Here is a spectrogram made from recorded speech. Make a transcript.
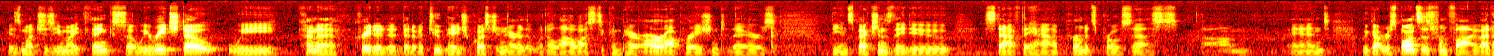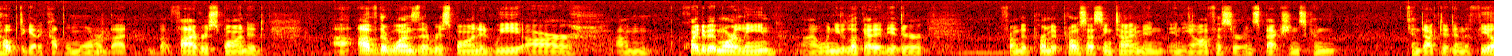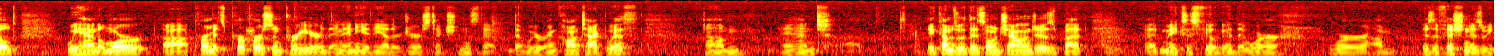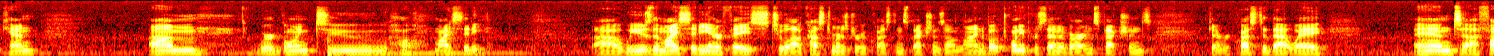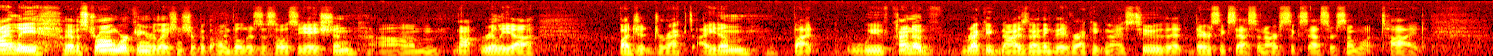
as much as you might think. So we reached out, we kind of created a bit of a two-page questionnaire that would allow us to compare our operation to theirs, the inspections they do, staff they have, permits processed, um, and we got responses from five. I'd hoped to get a couple more, but, but five responded. Uh, of the ones that responded, we are um, quite a bit more lean. Uh, when you look at it either from the permit processing time in, in the office or inspections con conducted in the field, we handle more uh, permits per person per year than any of the other jurisdictions that, that we were in contact with. Um, and uh, it comes with its own challenges, but it makes us feel good that we're, we're um, as efficient as we can. Um, we're going to, oh, My City. Uh, we use the My City interface to allow customers to request inspections online. About 20% of our inspections get requested that way. And uh, finally, we have a strong working relationship with the Home Builders Association. Um, not really a budget direct item, but we've kind of recognized, and I think they've recognized too, that their success and our success are somewhat tied.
